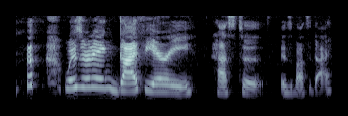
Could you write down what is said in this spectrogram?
Wizarding Guy Fieri has to is about to die.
